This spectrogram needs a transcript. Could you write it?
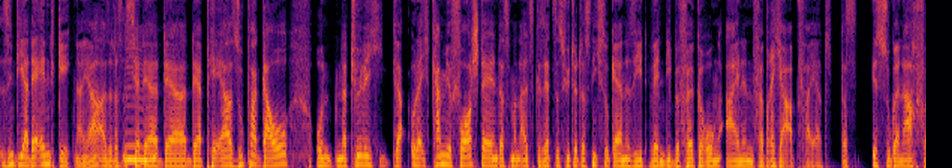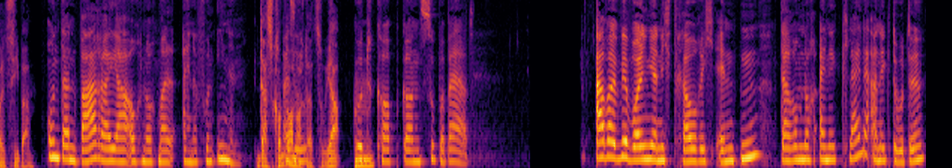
sind die ja der Endgegner, ja. Also das ist mhm. ja der der der PR Super-GAU und natürlich oder ich kann mir vorstellen, dass man als Gesetzeshüter das nicht so gerne sieht, wenn die Bevölkerung einen Verbrecher abfeiert. Das ist sogar nachvollziehbar. Und dann war er ja auch noch mal einer von ihnen. Das kommt also, auch noch dazu, ja. Good mhm. Cop gone super bad. Aber wir wollen ja nicht traurig enden, darum noch eine kleine Anekdote.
